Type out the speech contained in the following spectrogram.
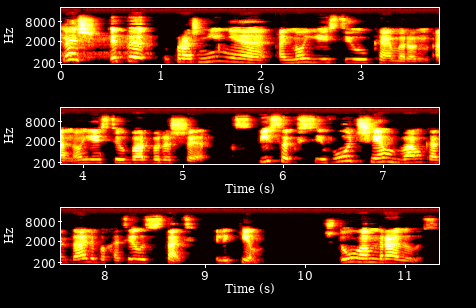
знаешь, это упражнение, оно есть и у Кэмерон, оно есть и у Барбары Шер. Список всего, чем вам когда-либо хотелось стать или кем. Что вам нравилось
